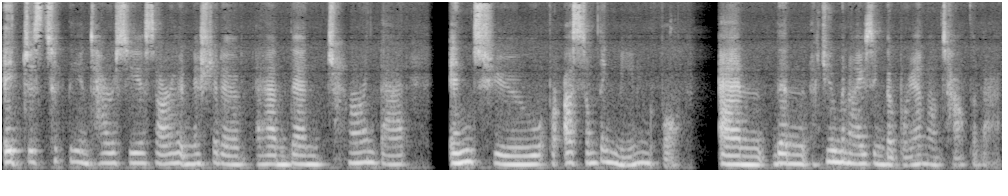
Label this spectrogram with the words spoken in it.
it just took the entire CSR initiative and then turned that into, for us, something meaningful. And then humanizing the brand on top of that.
